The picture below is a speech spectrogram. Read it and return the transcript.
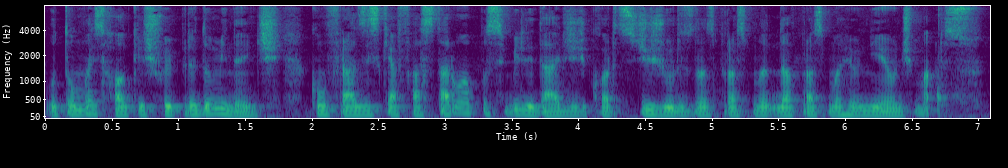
o tom mais hawkish foi predominante, com frases que afastaram a possibilidade de cortes de juros nas próxima, na próxima reunião de março.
